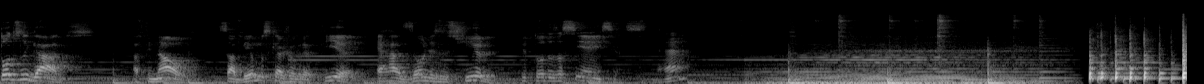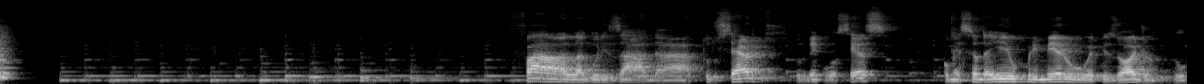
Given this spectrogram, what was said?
Todos ligados! Afinal, sabemos que a geografia é a razão de existir de todas as ciências, né? Fala, gurizada! Tudo certo? Tudo bem com vocês? Começando aí o primeiro episódio do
